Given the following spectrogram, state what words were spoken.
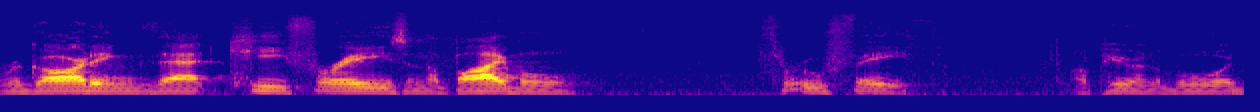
regarding that key phrase in the Bible, through faith, up here on the board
